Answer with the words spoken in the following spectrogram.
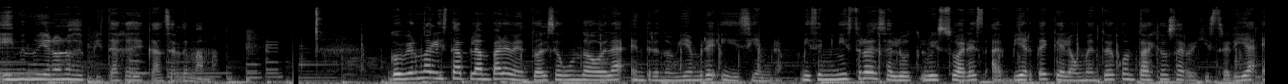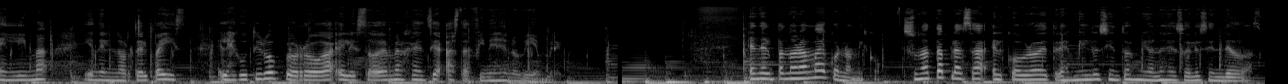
y disminuyeron los despistajes de cáncer de mama. Gobierno lista plan para eventual segunda ola entre noviembre y diciembre. Viceministro de Salud Luis Suárez advierte que el aumento de contagios se registraría en Lima y en el norte del país. El Ejecutivo prorroga el estado de emergencia hasta fines de noviembre. En el panorama económico, Sunata plaza el cobro de 3.200 millones de soles en deudas.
